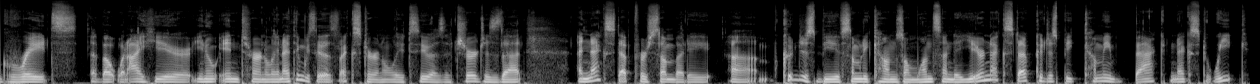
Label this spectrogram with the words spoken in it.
great about what I hear, you know, internally, and I think we say this externally too as a church, is that a next step for somebody um, could just be if somebody comes on one Sunday, your next step could just be coming back next week.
